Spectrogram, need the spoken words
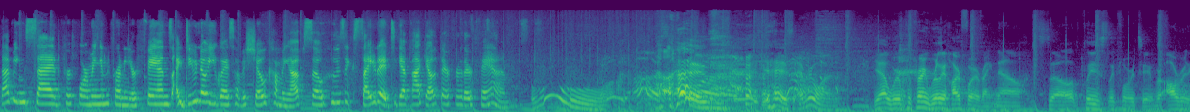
That being said, performing in front of your fans, I do know you guys have a show coming up. So who's excited to get back out there for their fans? Ooh. Yes. yes, everyone. Yeah, we're preparing really hard for it right now. So please look forward to it. We're all really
